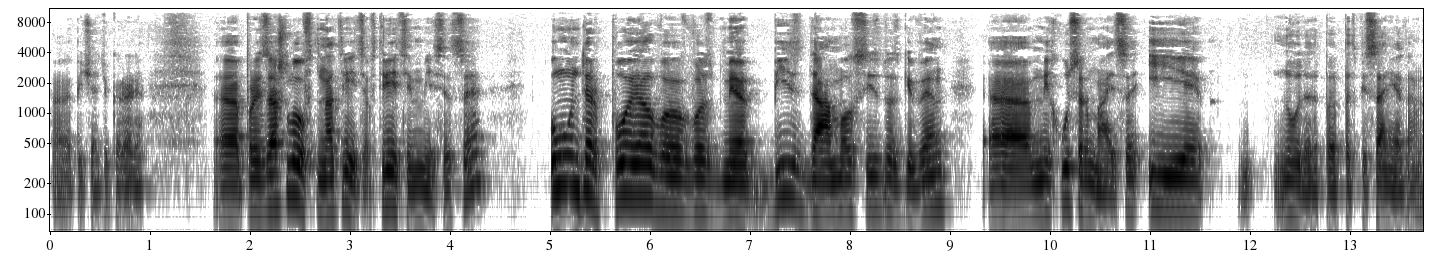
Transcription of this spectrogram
э, печатью короля, э, произошло на третьем, в третьем месяце. Ундер поел возме без дамол сиздос гивен э, михусер майса. И ну, вот это подписание, там,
